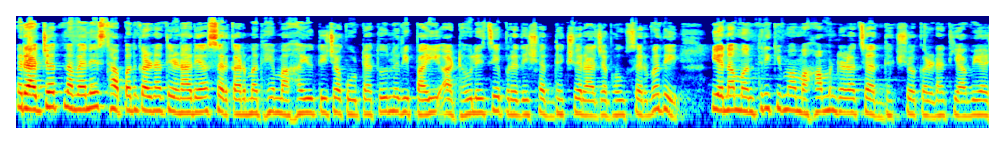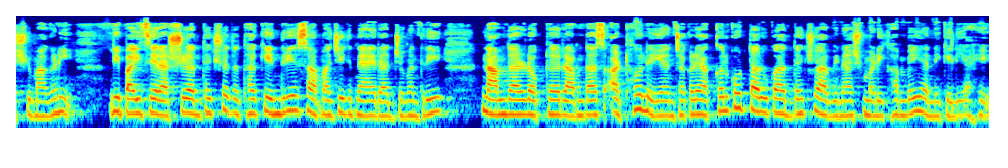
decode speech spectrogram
राज्यात नव्याने स्थापन करण्यात येणाऱ्या सरकारमध्ये महायुतीच्या कोट्यातून रिपाई आठवलेचे प्रदेशाध्यक्ष राजाभाऊ सरवदे यांना मंत्री किंवा महामंडळाचे अध्यक्ष करण्यात यावे अशी मागणी रिपाईचे राष्ट्रीय अध्यक्ष तथा केंद्रीय सामाजिक न्याय राज्यमंत्री नामदार डॉक्टर रामदास आठवले यांच्याकडे अक्कलकोट तालुका अध्यक्ष अविनाश मडिखांबे यांनी केली आहे.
